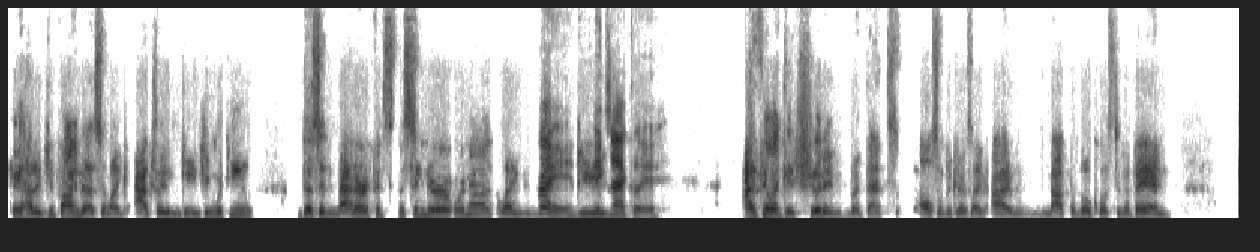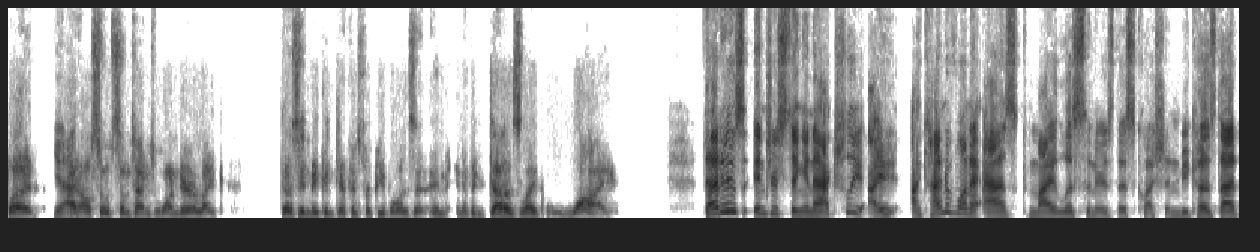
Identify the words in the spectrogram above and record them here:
hey, how did you find us? And like actually engaging with you. Doesn't matter if it's the singer or not. Like right. do you exactly. I feel like it shouldn't, but that's also because like I'm not the vocalist in the band. But Yeah. I also sometimes wonder like, does it make a difference for people? Is it and, and if it does, like why? That is interesting and actually I I kind of want to ask my listeners this question because that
